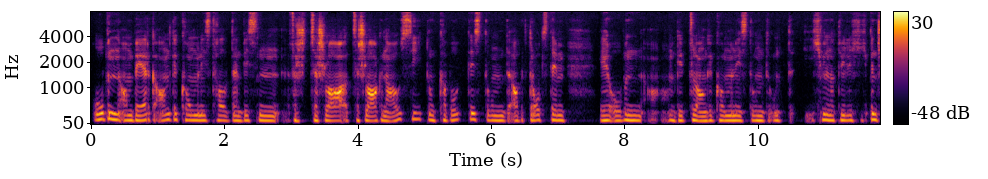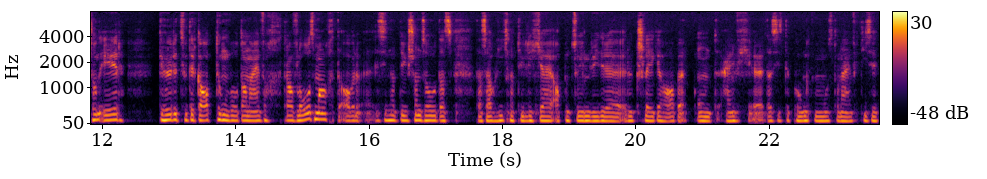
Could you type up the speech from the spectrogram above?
oben am Berg angekommen ist, halt ein bisschen zerschla zerschlagen aussieht und kaputt ist und aber trotzdem eher oben am Gipfel angekommen ist und, und ich will natürlich, ich bin schon eher gehöre zu der Gattung, wo dann einfach drauf losmacht, aber es ist natürlich schon so, dass, dass auch ich natürlich äh, ab und zu immer wieder äh, Rückschläge habe und eigentlich, äh, das ist der Punkt, man muss dann einfach diese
